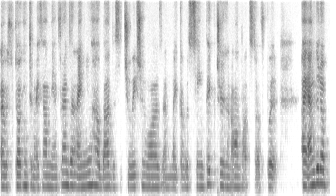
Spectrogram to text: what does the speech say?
I was talking to my family and friends, and I knew how bad the situation was, and like I was seeing pictures and all that stuff. But I ended up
